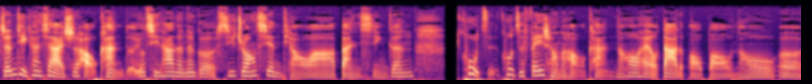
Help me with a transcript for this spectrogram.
整体看下来是好看的，尤其它的那个西装线条啊、版型跟裤子，裤子非常的好看，然后还有大的包包，然后呃，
